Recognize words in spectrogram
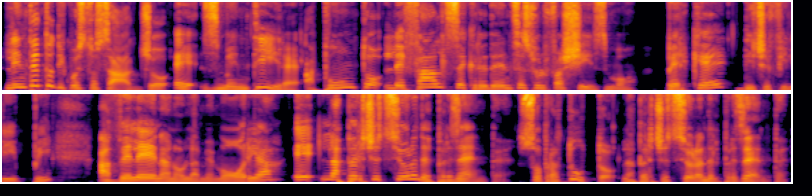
L'intento di questo saggio è smentire, appunto, le false credenze sul fascismo, perché, dice Filippi, avvelenano la memoria e la percezione del presente, soprattutto la percezione del presente.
